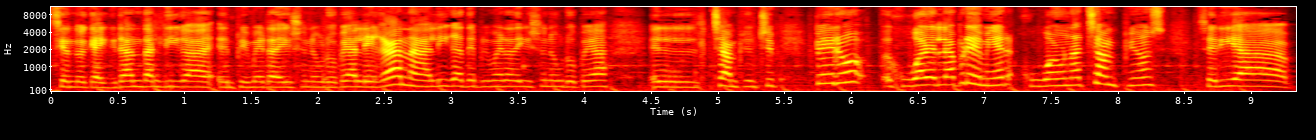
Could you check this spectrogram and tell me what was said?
siendo que hay grandes ligas en primera división europea, le gana a ligas de primera división europea el Championship, pero jugar en la Premier, jugar una Champions, sería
